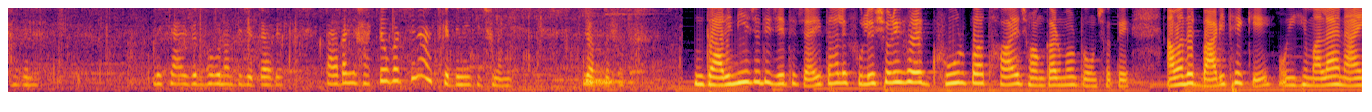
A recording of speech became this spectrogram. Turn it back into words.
হবে না। দেখে আয়ুর্বেদ ভবন অব্দি যেতে হবে। তাড়াতাড়ি হাঁটতেও পারছি না, আজকের দিনে কিছু নেই। যত গাড়ি নিয়ে যদি যেতে চাই, তাহলে ফুলেশ্বরী হয়ে ঘুর পথ হয় ঝঙ্কার মোড় পৌঁছতে। আমাদের বাড়ি থেকে ওই হিমালয়ান আই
